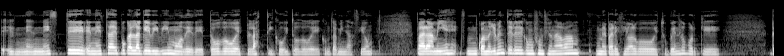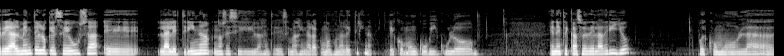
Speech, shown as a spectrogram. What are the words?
en, este en esta época en la que vivimos de, de, todo es plástico y todo es contaminación para mí es, cuando yo me enteré de cómo funcionaba me pareció algo estupendo porque realmente lo que se usa eh, la letrina no sé si la gente se imaginará cómo es una letrina es como un cubículo en este caso es de ladrillo pues como la,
